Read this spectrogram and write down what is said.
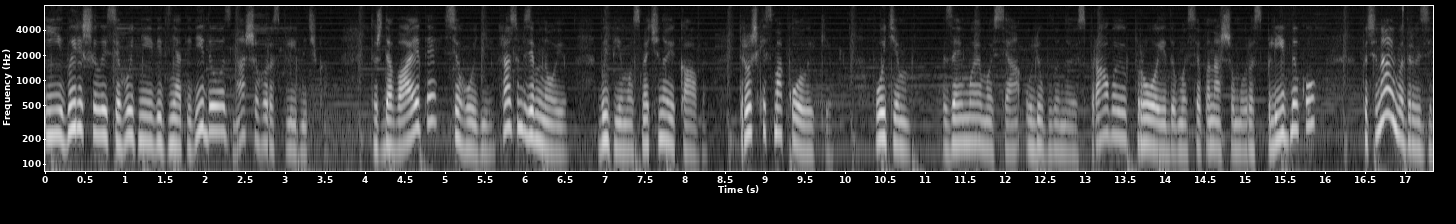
І вирішили сьогодні відзняти відео з нашого розплідничка. Тож давайте сьогодні разом зі мною вип'ємо смачної кави, трошки смаколиків. Потім займемося улюбленою справою, пройдемося по нашому розпліднику. Починаємо, друзі!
